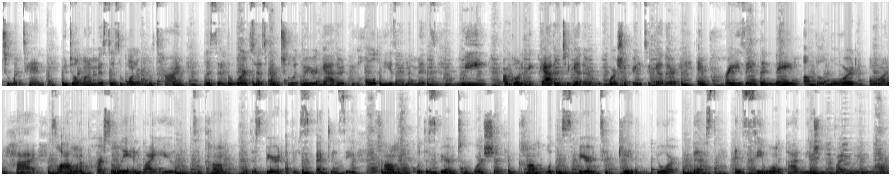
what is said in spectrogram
to attend. You don't want to miss this wonderful time. Listen, the word says where two or three are gathered, behold, he is in the midst. We are going to be gathered together, worshiping together, and praising the name of the Lord on high. So I want to personally invite you to come Come with the spirit of expectancy. Come with the spirit to worship. Come with the spirit to give your best. And see won't God meet you right where you are.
